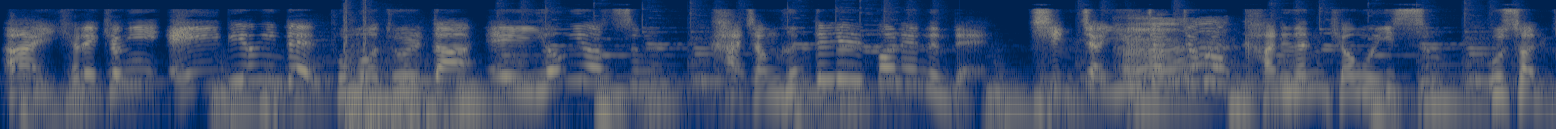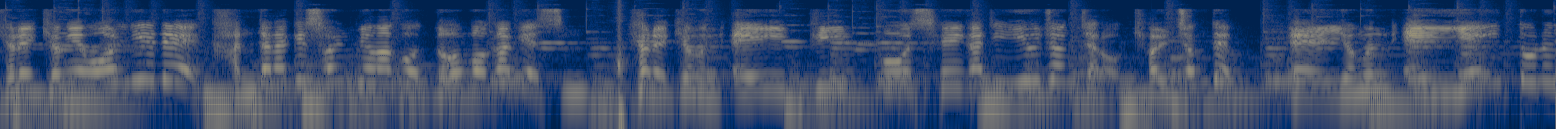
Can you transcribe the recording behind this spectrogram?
아이 혈액형이 AB형인데 부모 둘 다 A형이었음. 가정 흔들릴 뻔했는데 진짜 유전적으로 가능한 경우 있음. 우선 혈액형의 원리에 대해 간단하게 설명하고 넘어가겠음. 혈액형은 A, B, O 세 가지 유전자로 결정됨. A형은 AA 또는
